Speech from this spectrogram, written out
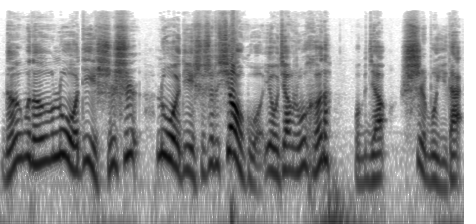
能不能落地实施？落地实施的效果又将如何呢？我们将拭目以待。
